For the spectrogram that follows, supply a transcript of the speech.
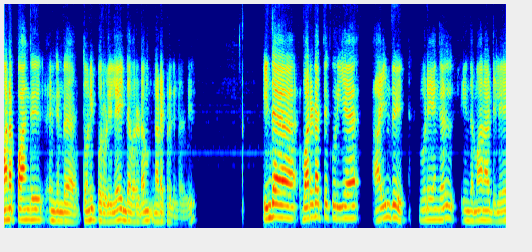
மனப்பாங்கு என்கின்ற தொனிப்பொருளிலே இந்த வருடம் நடைபெறுகின்றது. இந்த வருடத்துக்குரிய ஐந்து விடயங்கள் இந்த மாநாட்டிலே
